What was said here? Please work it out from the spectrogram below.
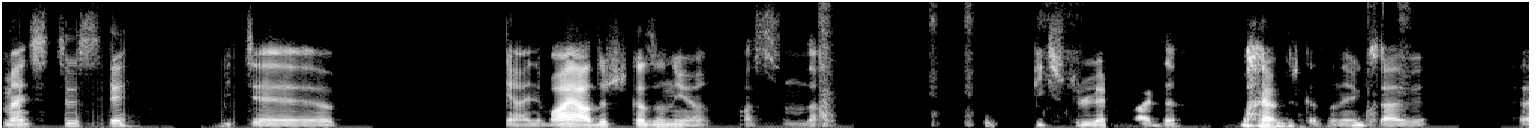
Manchester City e, yani bayağıdır kazanıyor aslında. Fikstürleri vardı. Bayağıdır kazanıyor güzel bir. E,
